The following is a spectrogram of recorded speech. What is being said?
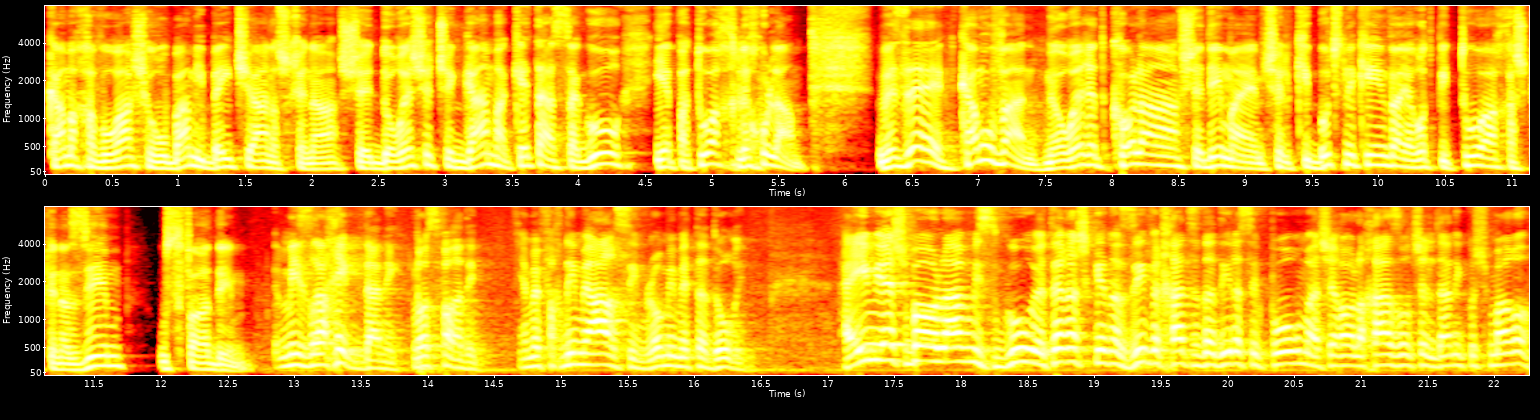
קמה חבורה שרובה מבית שאן השכנה, שדורשת שגם הקטע הסגור יהיה פתוח לכולם. וזה, כמובן, מעורר את כל השדים ההם של קיבוצניקים ועיירות פיתוח, אשכנזים וספרדים. מזרחים, דני, לא ספרדים. הם מפחדים מערסים, לא ממתדורים. האם יש בעולם מסגור יותר אשכנזי וחד צדדי לסיפור מאשר ההולכה הזאת של דני קושמרו?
